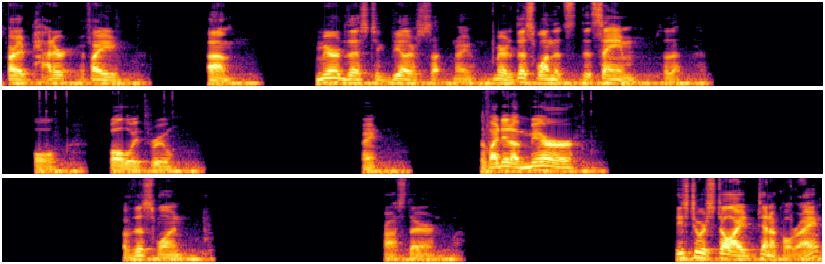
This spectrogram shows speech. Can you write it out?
started pattern, if I um, mirrored this to the other side, no, mirrored this one that's the same, so that go all the way through, right? So if I did a mirror of this one across there, these two are still identical, right?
